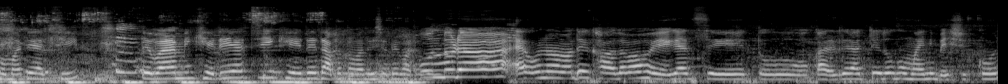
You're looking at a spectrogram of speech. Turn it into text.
ঘুমাতে যাচ্ছি। তো এবার আমি খেতে যাচ্ছি, খেয়ে দিয়ে তারপর তোমাদের সাথে বন্ধুরা, এখনও আমাদের খাওয়া দাওয়া হয়ে গেছে, তো কালকে রাত্রে তো ঘুমাইনি বেশিক্ষণ।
